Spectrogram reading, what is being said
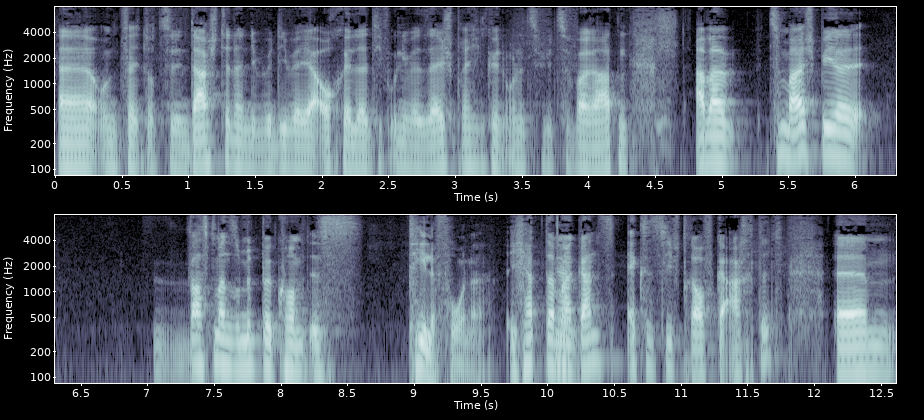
äh, und vielleicht auch zu den Darstellern, über die wir ja auch relativ universell sprechen können, ohne zu viel zu verraten. Aber zum Beispiel, was man so mitbekommt, ist Telefone. Ich habe da ja. mal ganz exzessiv drauf geachtet. Ähm,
